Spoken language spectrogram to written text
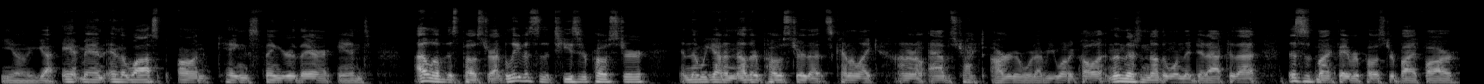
You know, you got Ant-Man and the Wasp on Kang's finger there, and I love this poster. I believe it's the teaser poster, and then we got another poster that's kind of like, I don't know, abstract art or whatever you want to call it. And then there's another one they did after that. This is my favorite poster by far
